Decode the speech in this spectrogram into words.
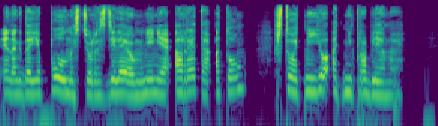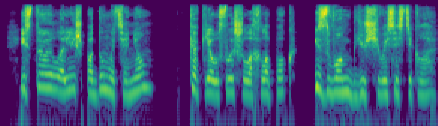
Иногда я полностью разделяю мнение Арета о том, что от нее одни проблемы. И стоило лишь подумать о нем, как я услышала хлопок и звон бьющегося стекла.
